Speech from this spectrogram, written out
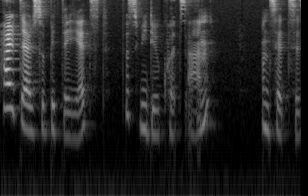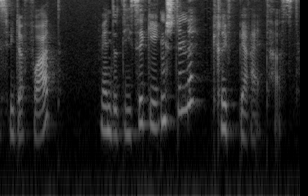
Halte also bitte jetzt das Video kurz an und setze es wieder fort, wenn du diese Gegenstände griffbereit hast.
